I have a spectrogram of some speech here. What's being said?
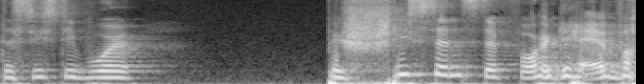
Das ist die wohl beschissenste Folge ever.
